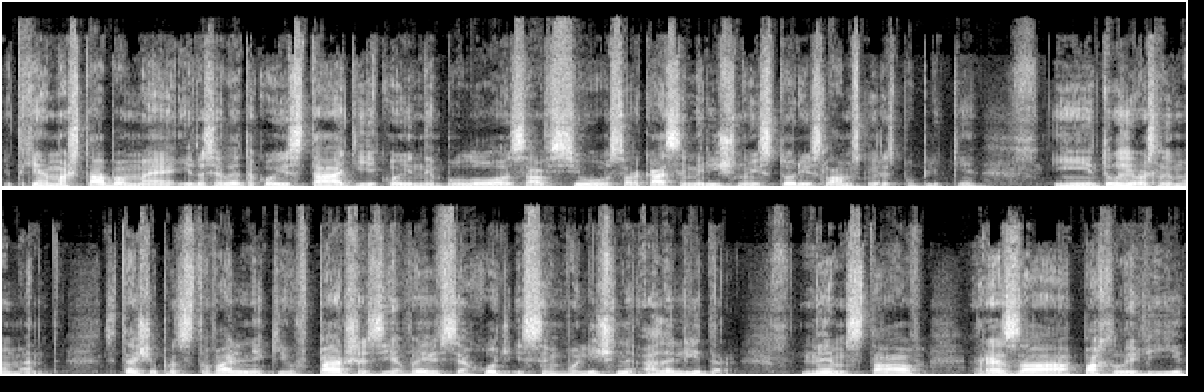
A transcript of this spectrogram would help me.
і такими масштабами і досягли такої стадії, якої не було за всю 47-річну історію Ісламської республіки. І другий важливий момент це те, що протестувальників вперше з'явився, хоч і символічний, але лідер. Ним став Реза Пахлеві,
